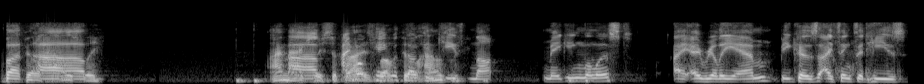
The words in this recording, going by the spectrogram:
but Phil Housley. I'm actually surprised I'm okay about with Phil Duncan Housley. Keith not making the list. I, I really am because I think that he's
